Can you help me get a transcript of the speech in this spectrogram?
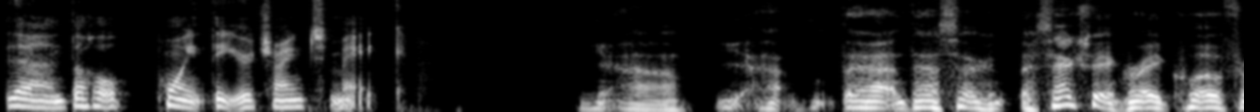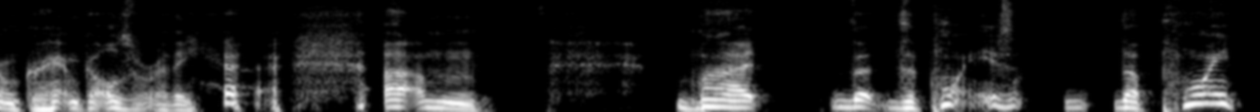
the, the whole point that you're trying to make. Yeah, yeah, that that's a that's actually a great quote from Graham Goldsworthy. um, but the the point is the point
